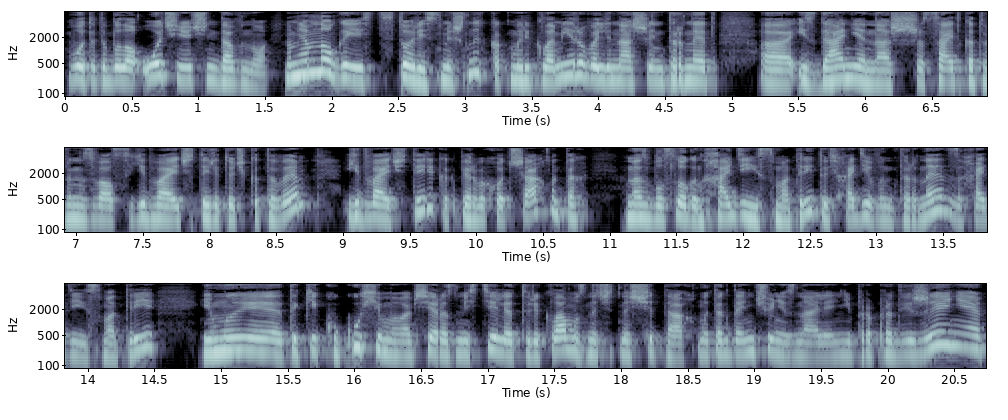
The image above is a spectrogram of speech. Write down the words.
Вот, это было очень-очень давно. Но у меня много есть историй смешных, как мы рекламировали наше интернет-издание, а, наш сайт, который назывался едва4.тв. Едва 4, как первый ход в шахматах. У нас был слоган «Ходи и смотри», то есть ходи в интернет, заходи и смотри. И мы такие кукухи, мы вообще разместили эту рекламу, значит, на счетах. Мы тогда ничего не знали ни про продвижение,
